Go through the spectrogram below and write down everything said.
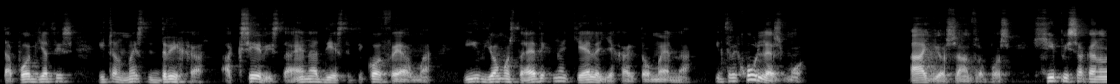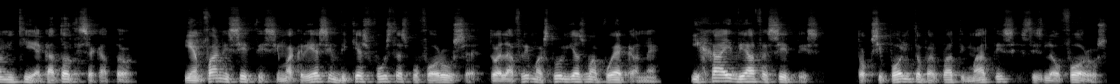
Τα πόδια της ήταν μέσα στην τρίχα, αξίριστα, ένα αντιαισθητικό θέαμα. Η ίδια όμως τα έδειχνε και έλεγε χαριτωμένα: Οι τριχούλες μου. Άγιος άνθρωπος, χύπησα κανονική, 100%. Η εμφάνισή της, οι μακριές Ινδικέ φούστες που φορούσε, το ελαφρύ μαστούριασμα που έκανε, η χάη διάθεσή της, το ξυπόλυτο περπάτημά της στις λεωφόρους,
